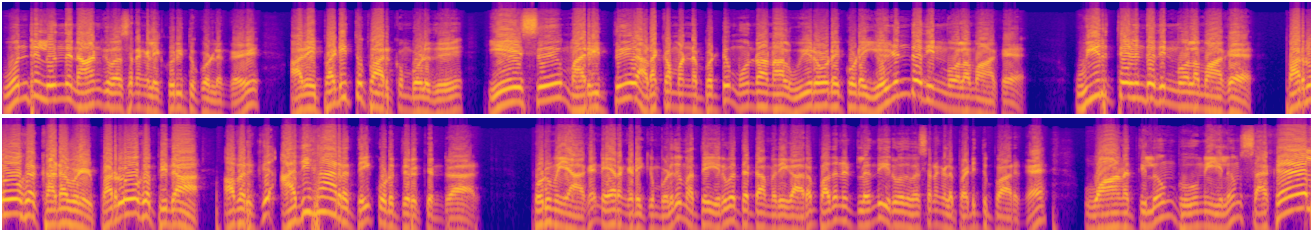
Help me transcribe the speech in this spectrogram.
ஒன்றிலிருந்து நான்கு வசனங்களை குறித்துக் கொள்ளுங்கள். அதை படித்து பார்க்கும் பொழுது இயேசு மரித்து அடக்கம் பண்ணப்பட்டு மூன்றாம் நாள் உயிரோட கூட எழுந்ததின் மூலமாக உயிர்த்தெழுந்ததின் மூலமாக பரலோக கடவுள் பரலோக பிதா அவருக்கு அதிகாரத்தை கொடுத்திருக்கின்றார். பொறுமையாக நேரம் கிடைக்கும் பொழுது மத்திய இருபத்தெட்டாம் அதிகாரம் பதினெட்டுல இருந்து இருபது வசனங்களை படித்து பாருங்க. வானத்திலும் பூமியிலும் சகல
